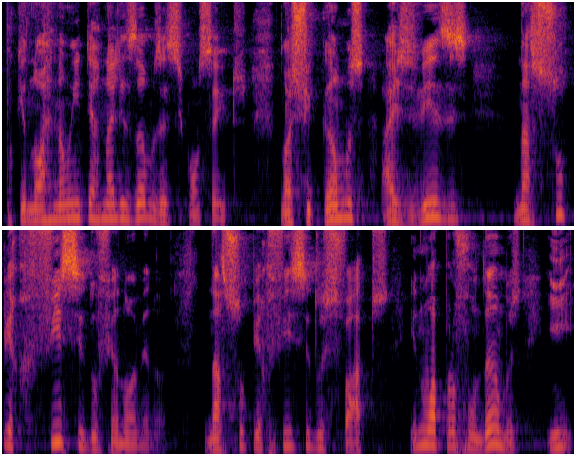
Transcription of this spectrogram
Porque nós não internalizamos esses conceitos. Nós ficamos, às vezes, na superfície do fenômeno, na superfície dos fatos, e não aprofundamos e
